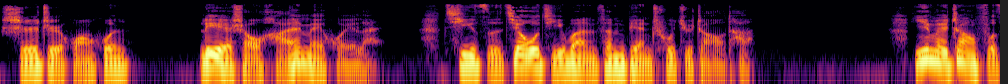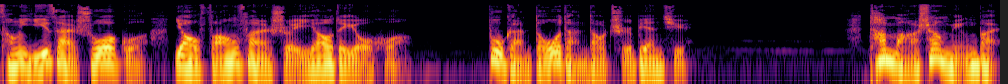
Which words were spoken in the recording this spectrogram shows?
时至黄昏，猎手还没回来，妻子焦急万分，便出去找他。因为丈夫曾一再说过要防范水妖的诱惑，不敢斗胆到池边去。她马上明白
